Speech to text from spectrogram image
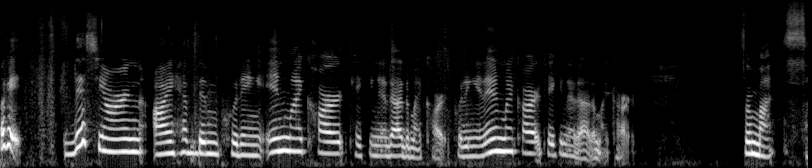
Okay, this yarn I have been putting in my cart, taking it out of my cart, putting it in my cart, taking it out of my cart for months.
